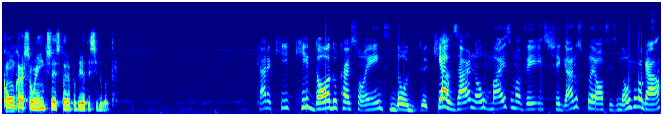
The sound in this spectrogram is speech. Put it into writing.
com o Carson Wentz a história poderia ter sido outra. Cara, que, que dó do Carson Wentz, do, do, que azar não mais uma vez chegar nos playoffs e não jogar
